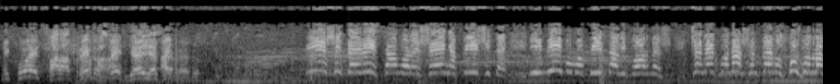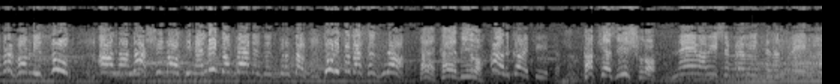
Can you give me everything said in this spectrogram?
Mikulec, Hvala, redu hvala. sve. Je, je, sve Ajde. u redu. Pišite vi samo rešenja, pišite. I mi bomo pisali Bormeš. Če ne po našem temu službom na vrhovni sud, a na naši nosime ni do mene se zvrtal. Toliko da se zna. Kaj, kaj je bilo? Ali kaj pitaš? Kak je zišlo? Nema više pravice na svetu.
